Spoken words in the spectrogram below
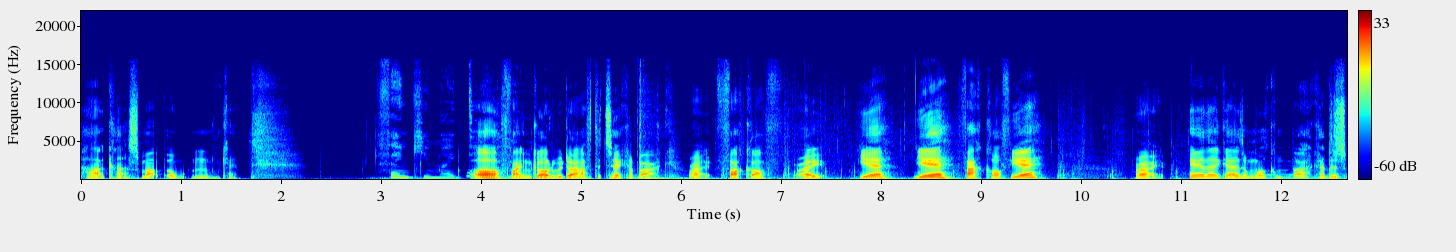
Heart can't smart, but mm, okay. Thank you, my dear. Oh, thank God we don't have to take her back. Right, fuck off. Right, yeah, yeah, fuck off, yeah. Right. Hey there, guys, and welcome back. I just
